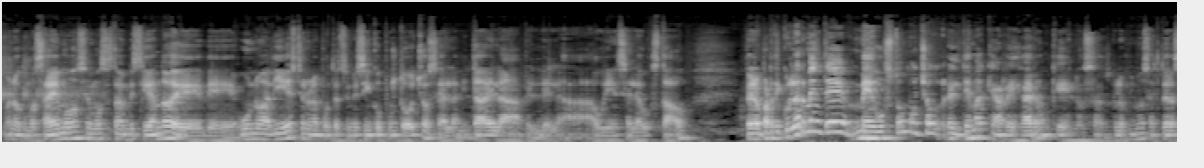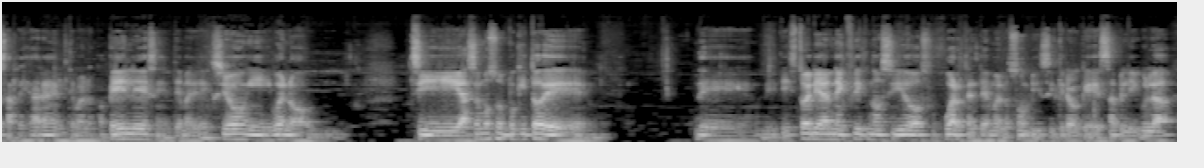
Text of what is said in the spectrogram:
bueno, como sabemos, hemos estado investigando de, de 1 a 10, tiene una puntuación de 5.8, o sea, la mitad de la, de la audiencia le ha gustado. Pero particularmente me gustó mucho el tema que arriesgaron, que los, los mismos actores arriesgaran en el tema de los papeles, en el tema de dirección, y bueno, si hacemos un poquito de, de, de historia, Netflix no ha sido su fuerte el tema de los zombies, y creo que esa película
